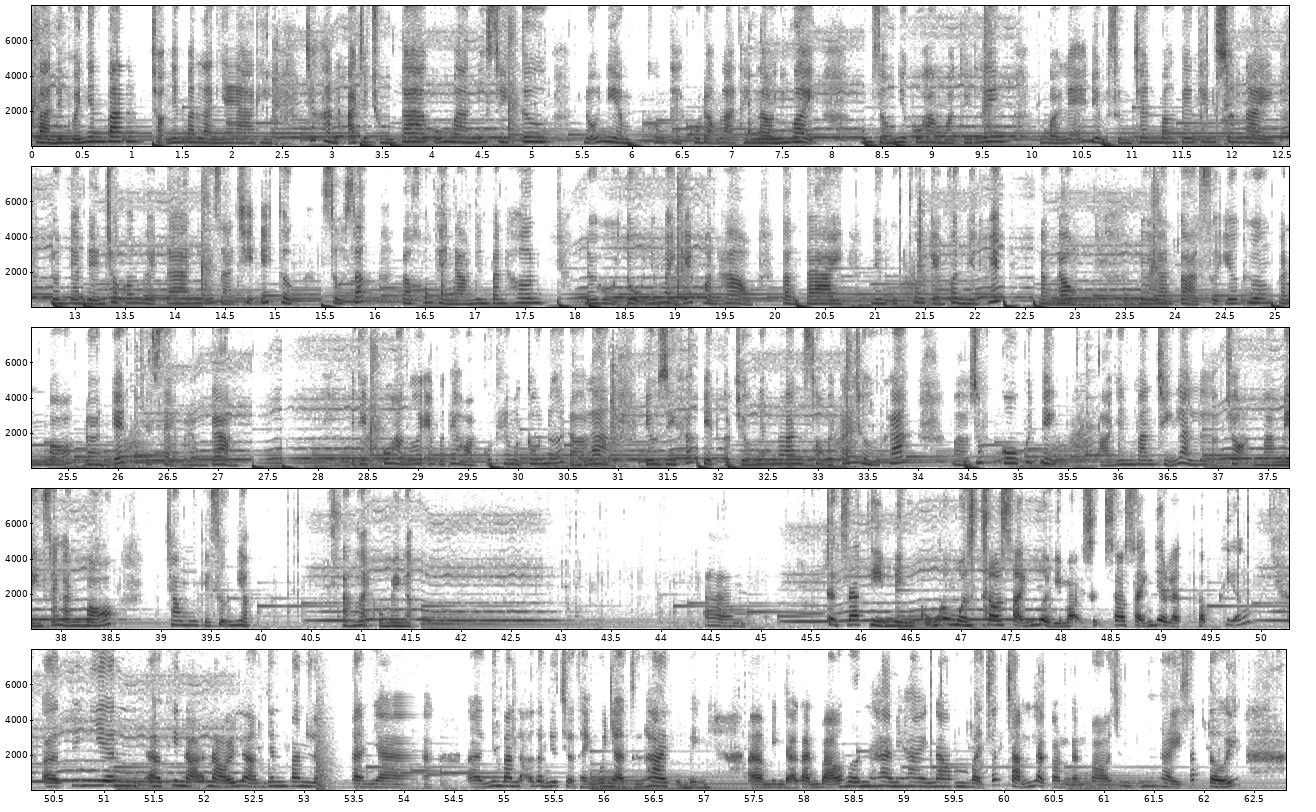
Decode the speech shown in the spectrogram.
Và đến với nhân văn chọn nhân văn là nhà thì chắc hẳn ai cho chúng ta cũng mang những suy tư nỗi niềm không thể cô động lại thành lời như vậy. Cũng giống như cô Hằng và Thùy Linh, bởi lẽ điểm dừng chân mang tên thanh xuân này luôn đem đến cho con người ta những giá trị đích thực, sâu sắc và không thể nào nhân văn hơn. Nơi hội tụ những mảnh ghép hoàn hảo toàn tài nhưng cũng không kém phần nhiệt huyết, năng động. Nơi lan tỏa sự yêu thương gắn bó, đoàn kết, chia sẻ và đồng cảm. Vậy thì cô Hằng ơi em có thể hỏi cô thêm một câu nữa đó là điều gì khác biệt ở trường nhân văn so với các trường khác và giúp cô quyết định ở nhân văn chính là lựa chọn mà mình sẽ gắn bó trong cái sự nghiệp sáng dạy của mình ạ? À, thực ra thì mình cũng không muốn so sánh bởi vì mọi sự so sánh đều là khập khiễng à, tuy nhiên à, khi nã nói là nhân văn là, là nhà à, nhân văn đã gần như trở thành ngôi nhà thứ hai của mình. À, mình đã gắn bó hơn 22 năm và chắc chắn là còn gắn bó trong những ngày sắp tới.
